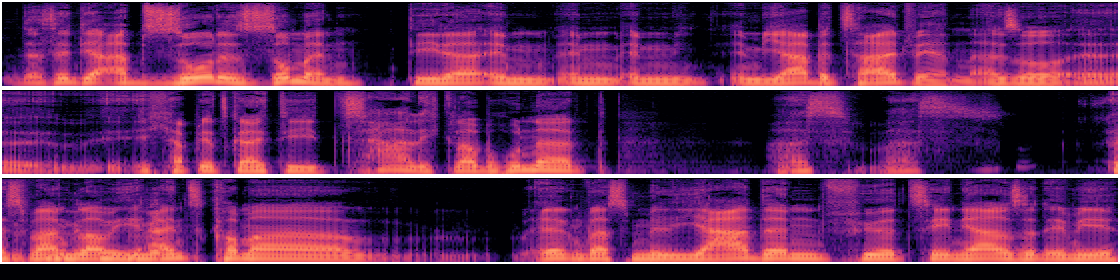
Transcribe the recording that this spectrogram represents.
Das sind ja absurde Summen, die da im, im, im, im Jahr bezahlt werden. Also äh, ich habe jetzt gar nicht die Zahl, ich glaube 100, was, was, es waren glaube ich 1, irgendwas Milliarden für zehn Jahre sind irgendwie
